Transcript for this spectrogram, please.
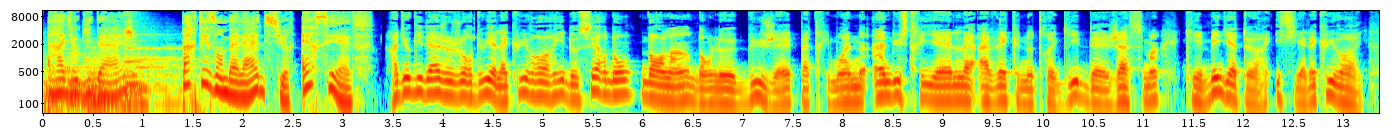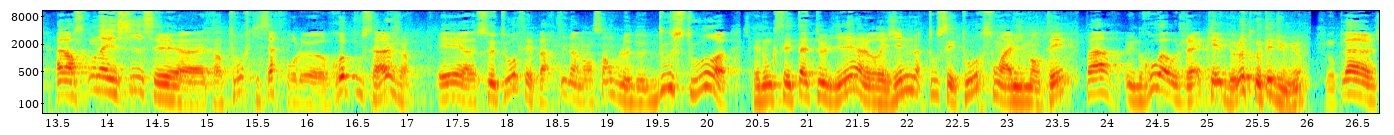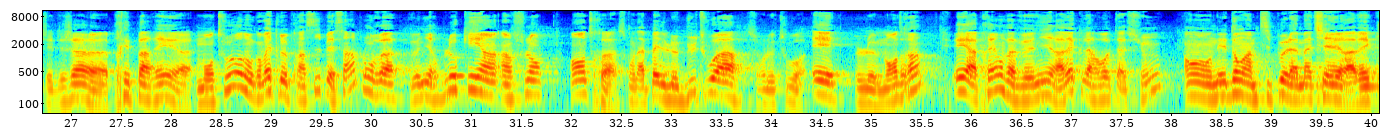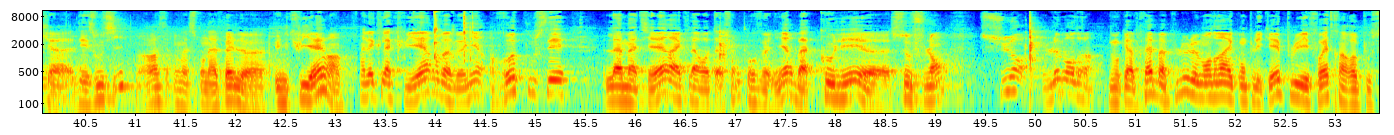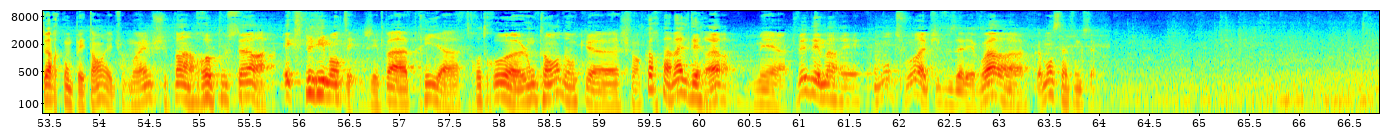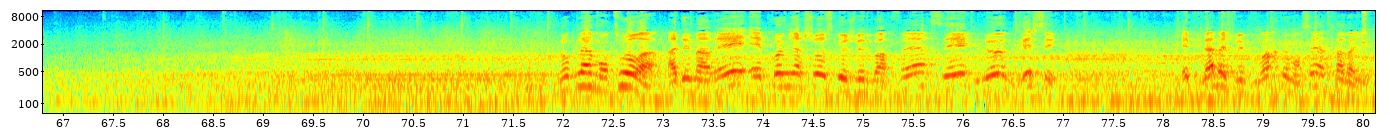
Radio Guidage, partez en balade sur RCF. Radio Guidage aujourd'hui à la cuivrerie de Cerdon, dans l'Ain, dans le budget patrimoine industriel, avec notre guide Jasmin, qui est médiateur ici à la cuivrerie. Alors ce qu'on a ici, c'est euh, un tour qui sert pour le repoussage. Et euh, ce tour fait partie d'un ensemble de 12 tours. Et donc cet atelier, à l'origine, tous ces tours sont alimentés par une roue à auget qui est de l'autre côté du mur. Donc là, j'ai déjà euh, préparé euh, mon tour. Donc en fait, le principe est simple. On va venir bloquer un, flanc entre ce qu'on appelle le butoir sur le tour et le mandrin. Et après, on va venir avec la rotation, en aidant un petit peu la matière avec des outils. Alors on a ce qu'on appelle une cuillère. Avec la cuillère, on va venir repousser la matière avec la rotation pour venir bah, coller euh, ce flanc sur le mandrin. Donc après, bah, plus le mandrin est compliqué, plus il faut être un repousseur compétent. Et moi-même, je suis pas un repousseur expérimenté. J'ai pas appris il y a trop trop euh, longtemps, donc euh, je fais encore pas mal d'erreurs. Mais euh, je vais démarrer mon tour et puis vous allez voir comment ça fonctionne. Donc là, mon tour a démarré et première chose que je vais devoir faire, c'est le graisser. Et puis là, bah, je vais pouvoir commencer à travailler.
